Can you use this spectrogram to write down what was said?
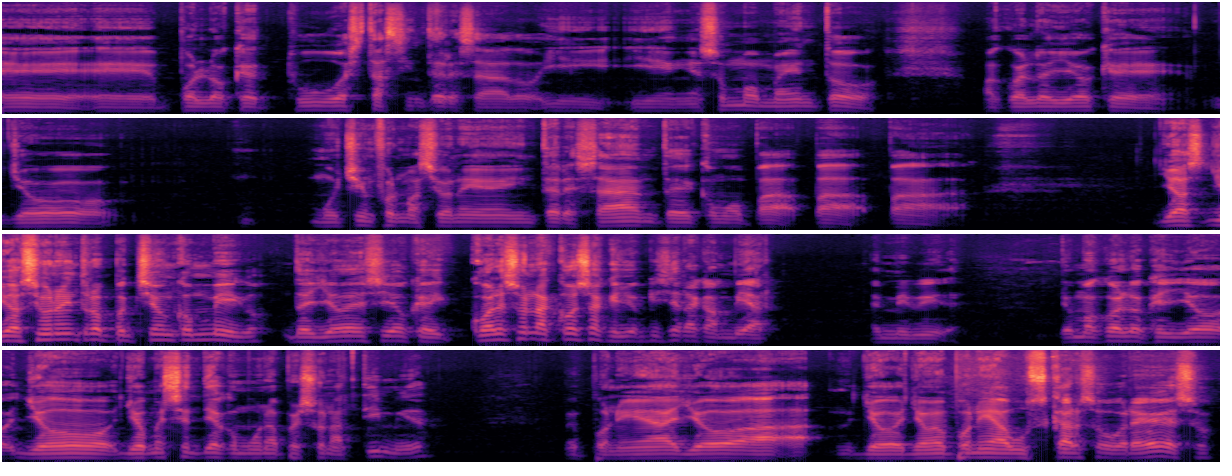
eh, eh, por lo que tú estás interesado. Y, en esos momentos, me acuerdo yo que yo, mucha información interesante, como para... Pa, yo, yo hacía una introspección conmigo, de yo decir, ok, ¿cuáles son las cosas que yo quisiera cambiar en mi vida? Yo me acuerdo que yo, yo, yo me sentía como una persona tímida, me ponía yo a, yo, yo me ponía a buscar sobre eso.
